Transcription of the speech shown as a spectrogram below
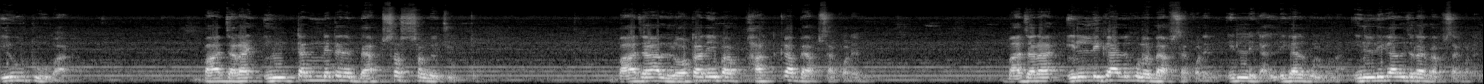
ইউটিউবার বা যারা ইন্টারনেটের ব্যবসার সঙ্গে যুক্ত বা যারা লটারি বা ফাটকা ব্যবসা করেন বা যারা ইনলিগাল কোনো ব্যবসা করেন ইনলিগাল লিগাল বলব না ইনলিগাল যারা ব্যবসা করেন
